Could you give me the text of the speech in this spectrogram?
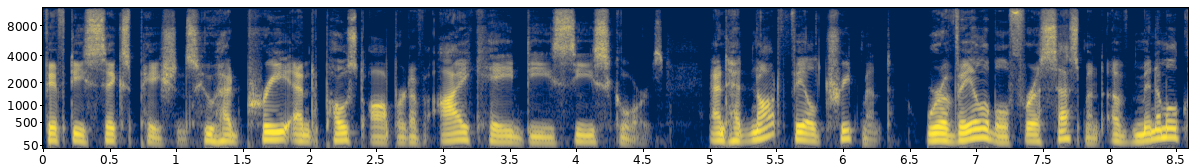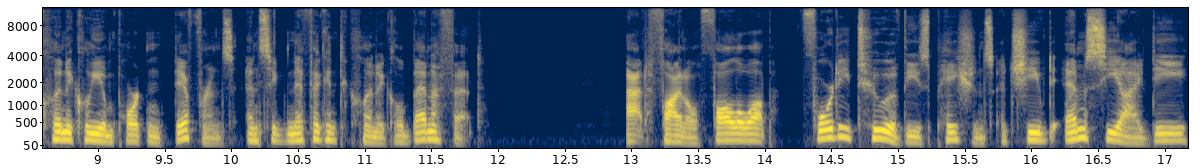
56 patients who had pre and post operative IKDC scores and had not failed treatment were available for assessment of minimal clinically important difference and significant clinical benefit. At final follow up, 42 of these patients achieved MCID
